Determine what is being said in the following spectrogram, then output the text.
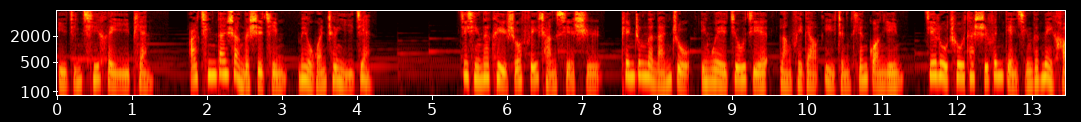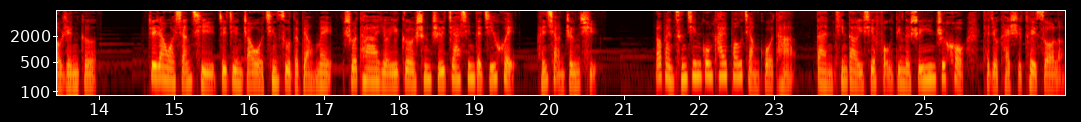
已经漆黑一片，而清单上的事情没有完成一件。剧情呢可以说非常写实，片中的男主因为纠结浪费掉一整天光阴。揭露出他十分典型的内耗人格，这让我想起最近找我倾诉的表妹，说她有一个升职加薪的机会，很想争取。老板曾经公开褒奖过他，但听到一些否定的声音之后，他就开始退缩了，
